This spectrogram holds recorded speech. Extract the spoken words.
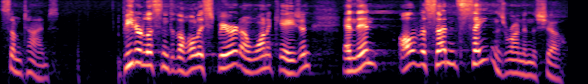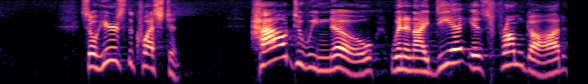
sometimes. Peter listened to the Holy Spirit on one occasion, and then all of a sudden, Satan's running the show. So here's the question How do we know when an idea is from God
